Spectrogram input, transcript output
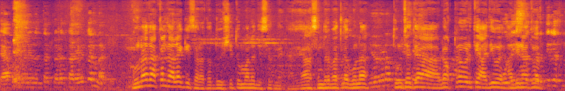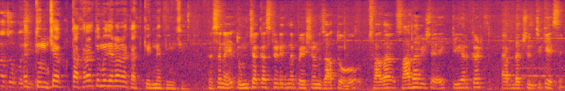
त्याप्रमाणे नंतर कडक कारवाई करणार आहे. गुन्हा दाखल झाला की सर आता दोषी तुम्हाला दिसत नाही का? या संदर्भातला गुन्हा तुमच्या त्या डॉक्टरवरती तर आदिनाथवर करतीलच ना चौकशी. नाही, तुमच्या तक्रार तुम्ही देणार का किडनॅपिंगची? तसं नाही तुमच्या कस्टडीतनं पेशंट जातो. साधा साधा विषय क्लिअर कट ॲबडक्शनची केस आहे.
